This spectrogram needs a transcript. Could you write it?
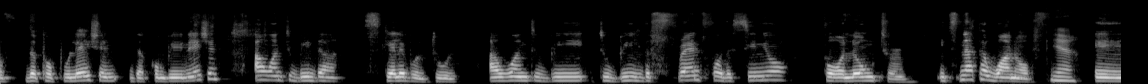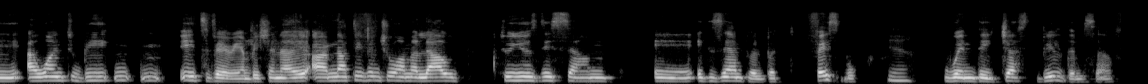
of the population? The combination. I want to build a scalable tool. I want to be to build a friend for the senior for a long term. It's not a one-off. Yeah. Uh, I want to be. Mm, mm, it's very ambitious. I, I'm not even sure I'm allowed to use this um, uh, example, but Facebook. Yeah when they just built themselves.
